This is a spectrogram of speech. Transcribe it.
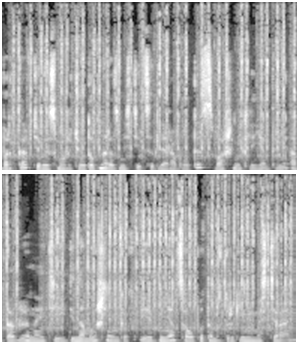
В Арткрафте вы сможете удобно разместиться для работы с вашими клиентами, а также найти единомышленников и обменяться опытом с другими мастерами.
